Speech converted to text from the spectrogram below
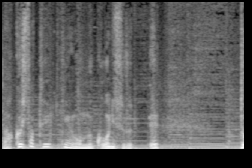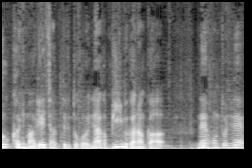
なくした定期券を無効にするえどっかに紛れちゃってるところになんかビームかなんかね本当にね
